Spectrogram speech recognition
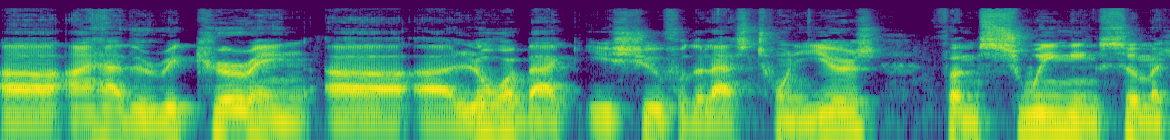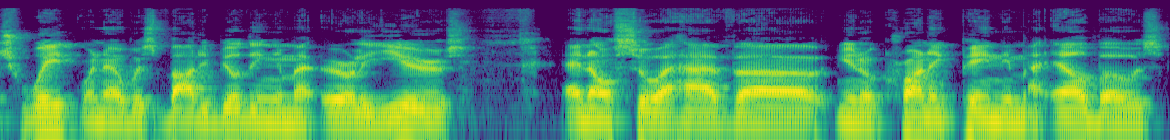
Uh, I have a recurring uh, uh, lower back issue for the last 20 years from swinging so much weight when I was bodybuilding in my early years. And also, I have uh, you know chronic pain in my elbows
